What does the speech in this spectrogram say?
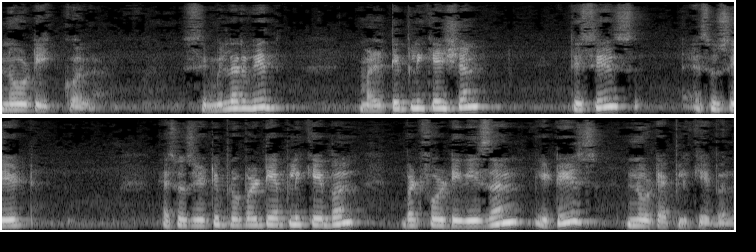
not equal similar with multiplication this is associate associative property applicable. But for division, it is not applicable.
